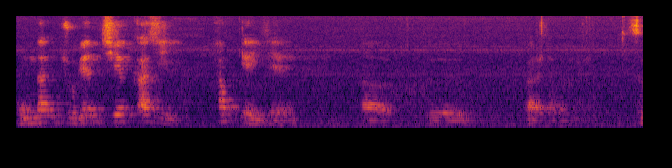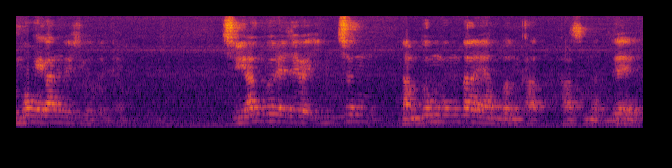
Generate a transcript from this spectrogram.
공단 주변 지역까지 함께 이제 어 그 말하자면 성공해가는 것이거든요. 지난번에 제가 인천 남동공단에 한번 가- 갔었는데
